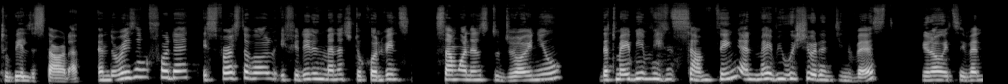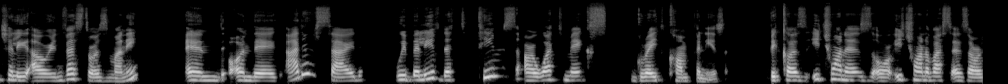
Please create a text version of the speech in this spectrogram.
to build a startup. And the reason for that is, first of all, if you didn't manage to convince someone else to join you, that maybe means something and maybe we shouldn't invest. You know, it's eventually our investors' money. And on the other side, we believe that teams are what makes great companies because each one has or each one of us has our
